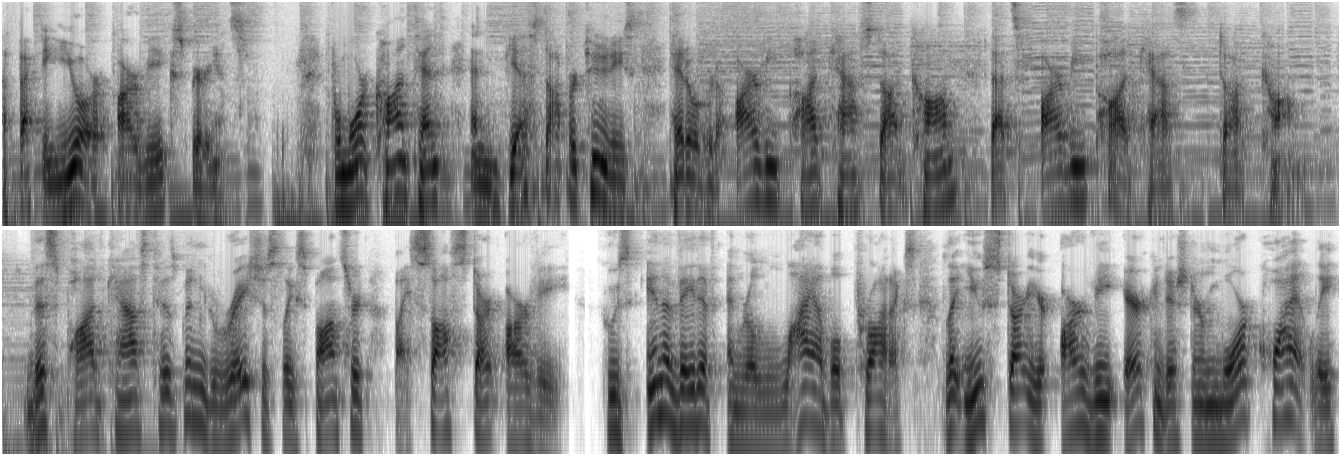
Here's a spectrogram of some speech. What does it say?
affecting your RV experience. For more content and guest opportunities, head over to rvpodcast.com. That's rvpodcast.com. This podcast has been graciously sponsored by Soft Start RV, whose innovative and reliable products let you start your RV air conditioner more quietly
